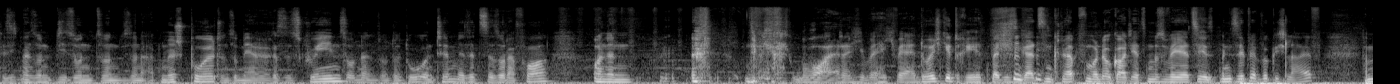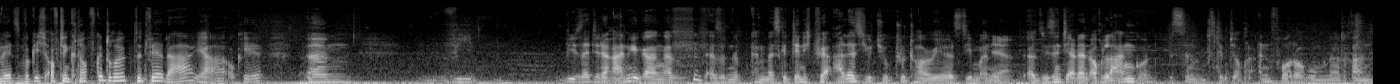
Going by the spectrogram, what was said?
da sieht man so, die, so, so, so eine Art Mischpult und so mehrere Screens und dann so du und Tim, ihr sitzt da so davor und dann boah, Alter, ich, ich wäre ja durchgedreht bei diesen ganzen Knöpfen und oh Gott, jetzt müssen wir jetzt, jetzt sind wir wirklich live? Haben wir jetzt wirklich auf den Knopf gedrückt? Sind wir da? Ja, okay. Ähm, wie wie seid ihr da rangegangen? Also, also kann, es gibt ja nicht für alles YouTube-Tutorials, die man, ja. also die sind ja dann auch lang und bisschen, es gibt ja auch Anforderungen da dran.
